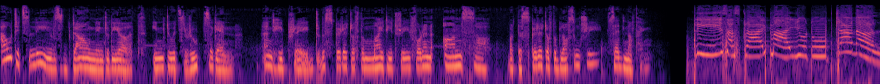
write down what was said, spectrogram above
out its leaves, down into the earth, into its roots again. And he prayed to the spirit of the mighty tree for an answer, but the spirit of the blossom tree said nothing. Please subscribe my YouTube channel.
